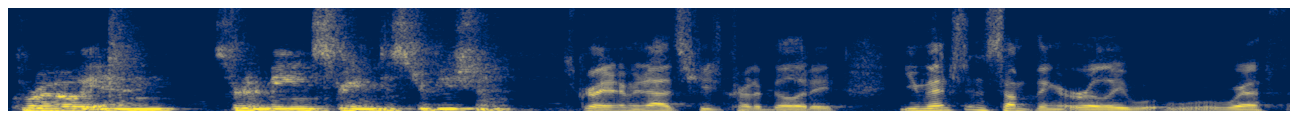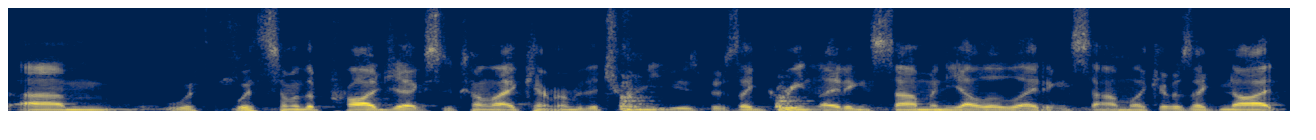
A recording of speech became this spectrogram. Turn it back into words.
grow in sort of mainstream distribution. It's great. I mean, that's huge credibility. You mentioned something early w- with um, with with some of the projects. It's kind of like I can't remember the term you used, but it's like green lighting some and yellow lighting some. Like it was like not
